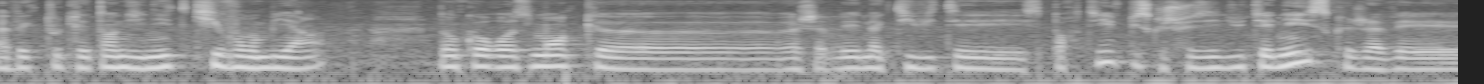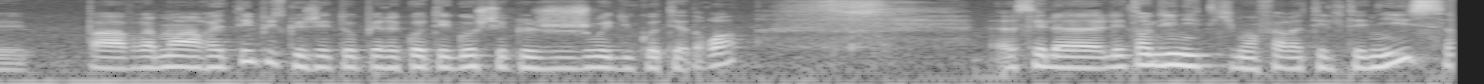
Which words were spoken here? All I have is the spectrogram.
avec toutes les tendinites qui vont bien. Donc heureusement que euh, j'avais une activité sportive puisque je faisais du tennis que j'avais pas vraiment arrêté puisque j'ai été opéré côté gauche et que je jouais du côté droit. Euh, C'est les tendinites qui m'ont fait arrêter le tennis.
